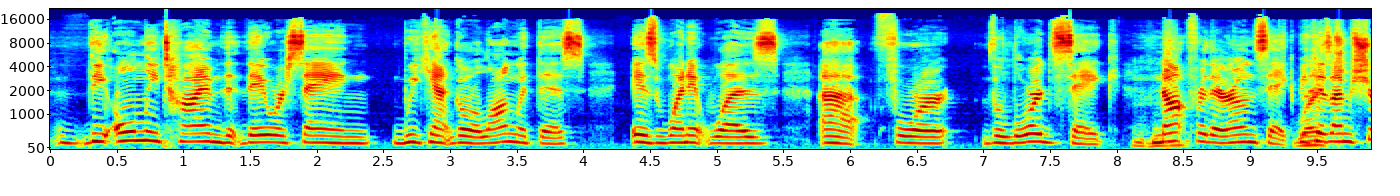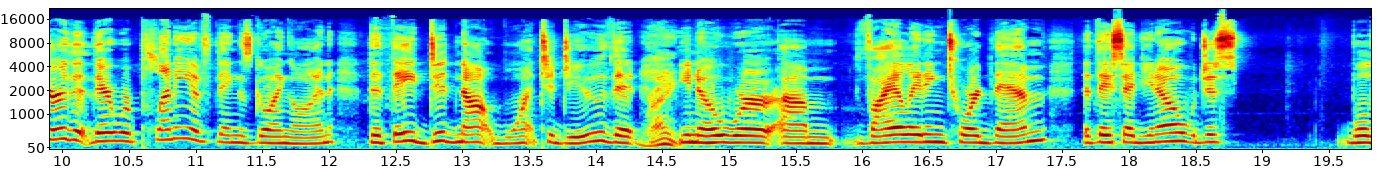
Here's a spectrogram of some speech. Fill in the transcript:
the only time that they were saying we can't go along with this is when it was uh, for the Lord's sake, not for their own sake. Because Mm-hmm. Right. I'm sure that there were plenty of things going on that they did not want to do that, Right. you know, were um, violating toward them. That they said, you know, just we'll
